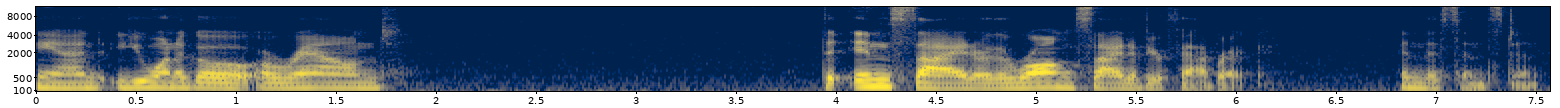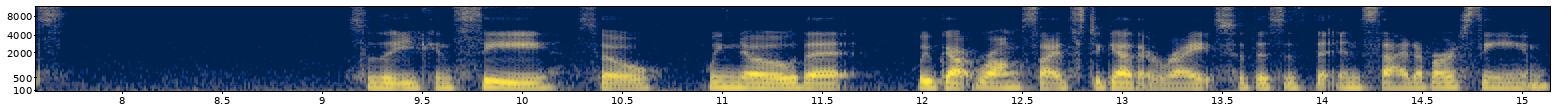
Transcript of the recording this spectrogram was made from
And you want to go around the inside or the wrong side of your fabric in this instance. So that you can see so we know that we've got wrong sides together right? So this is the inside of our seam.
